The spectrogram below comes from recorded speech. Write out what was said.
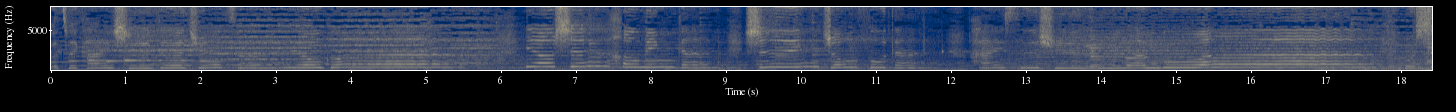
和最开始的抉择有关，有时候敏感是一种负担，还思绪凌乱不安。我是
